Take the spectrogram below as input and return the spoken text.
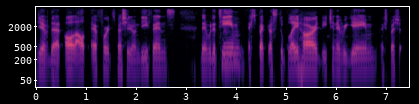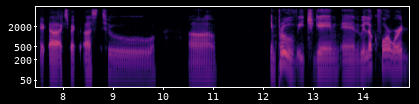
give that all-out effort, especially on defense. Then with the Mm-hmm. team, expect us to play hard each and every game. Expect uh, expect us to uh, improve each game, and we look forward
